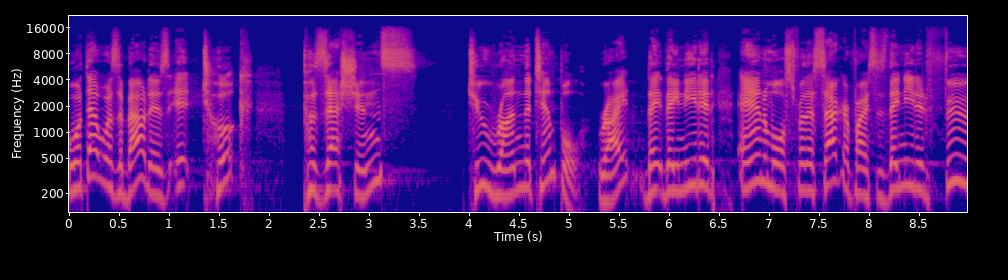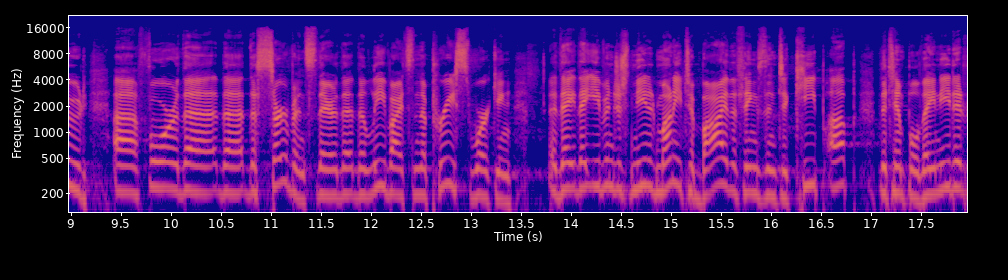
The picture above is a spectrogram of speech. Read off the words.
Well, what that was about is it took possessions to run the temple, right? They, they needed animals for the sacrifices. They needed food uh, for the, the, the servants there, the, the Levites and the priests working. They, they even just needed money to buy the things and to keep up the temple. They needed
